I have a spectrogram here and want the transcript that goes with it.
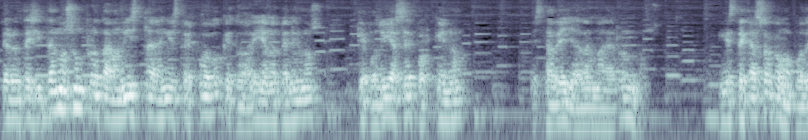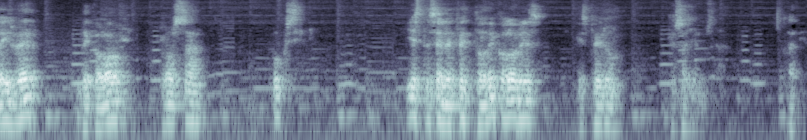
Pero necesitamos un protagonista en este juego que todavía no tenemos, que podría ser, ¿por qué no?, esta bella dama de rumbos. En este caso, como podéis ver, de color rosa fucsia. Y este es el efecto de colores espero que os haya gustado. Gracias.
